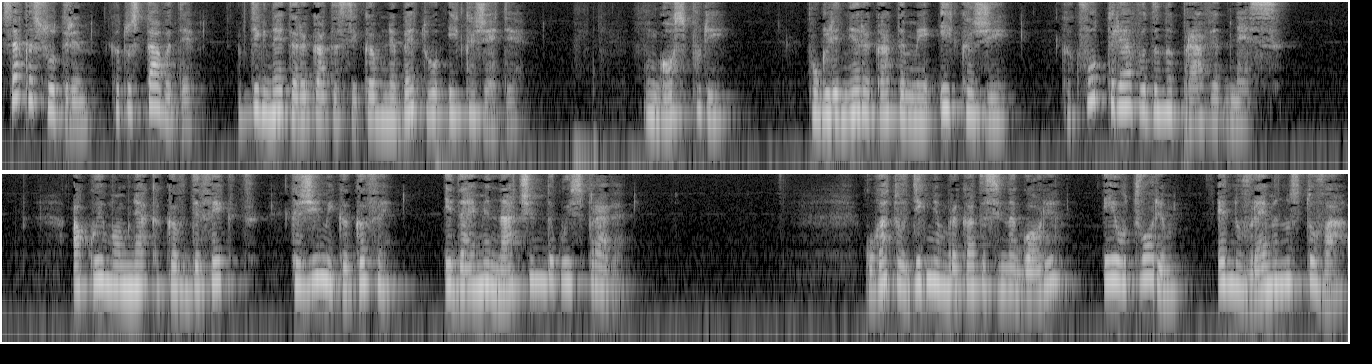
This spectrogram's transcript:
Всяка сутрин, като ставате, вдигнете ръката си към небето и кажете Господи, погледни ръката ми и кажи, какво трябва да направя днес? Ако имам някакъв дефект, кажи ми какъв е и дай ми начин да го изправя. Когато вдигнем ръката си нагоре и отворим, едновременно с това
